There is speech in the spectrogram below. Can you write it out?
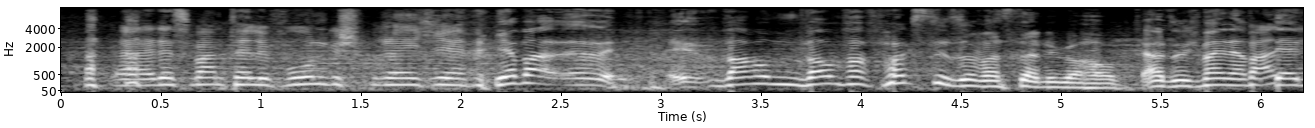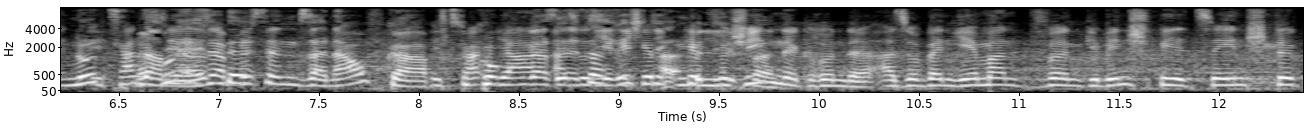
äh, das waren Telefongespräche. Ja, aber äh, äh, warum, warum verfolgst du sowas dann überhaupt? Also ich meine, Weil der Nutzen am Das ist ja ein Ende... bisschen seine Aufgabe, kann, gucken, ja, dass also er die es gibt, richtigen gibt verschiedene Gründe. Also wenn jemand für ein Gewinnspiel zehn Stück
